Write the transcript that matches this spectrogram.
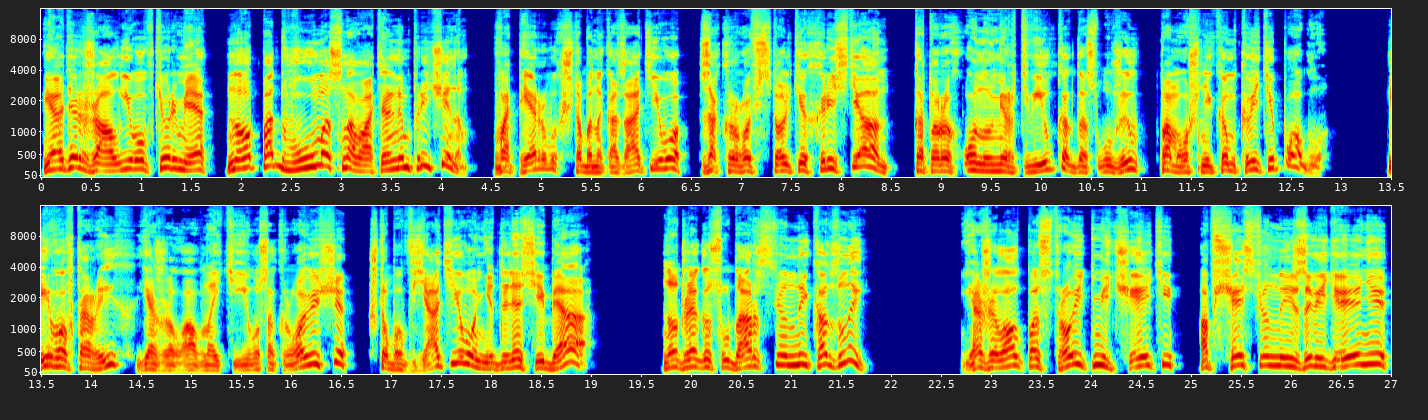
я держал его в тюрьме, но по двум основательным причинам. Во-первых, чтобы наказать его за кровь стольких христиан, которых он умертвил, когда служил помощником Кветипоглу. И, во-вторых, я желал найти его сокровище, чтобы взять его не для себя, но для государственной казны. Я желал построить мечети, общественные заведения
